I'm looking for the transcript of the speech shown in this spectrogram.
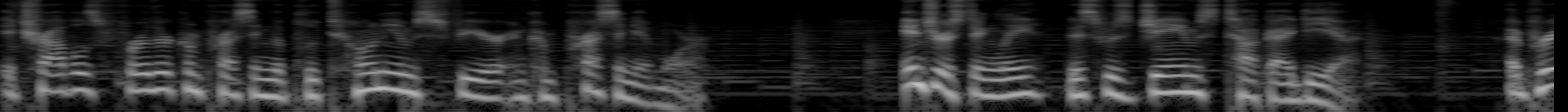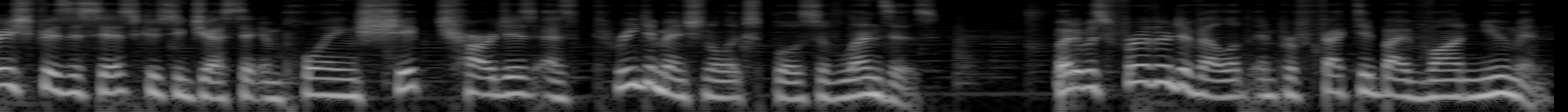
It travels further compressing the plutonium sphere and compressing it more. Interestingly, this was James Tuck idea, a British physicist who suggested employing shaped charges as three-dimensional explosive lenses. But it was further developed and perfected by von Neumann,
